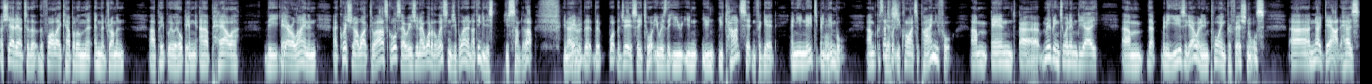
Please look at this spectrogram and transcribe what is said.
a shout out to the, the Philo Capital and the, and the Drummond uh, people who are helping yep. uh, power the Yep. Yarra Lane. And a question I like to ask also is, you know, what are the lessons you've learned? I think you just just summed it up. You know, the, the what the GFC taught you is that you you you you can't set and forget, and you need to be nimble, um, because that's what your clients are paying you for. Um, and uh, moving to an MDA um, that many years ago and employing professionals, uh, no doubt has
